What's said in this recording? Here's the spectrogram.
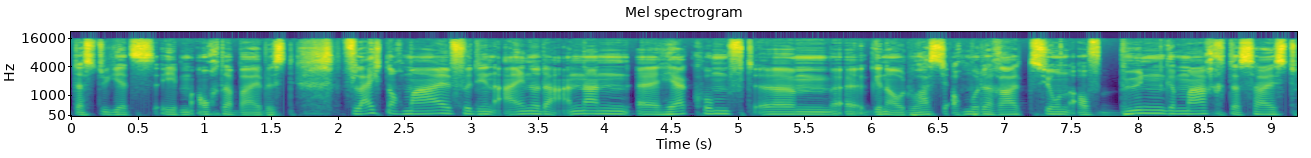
dass du jetzt eben auch dabei bist. Vielleicht nochmal für den einen oder anderen äh, Herkunft, ähm, äh, genau, du hast ja auch Moderation auf Bühnen gemacht, das heißt,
